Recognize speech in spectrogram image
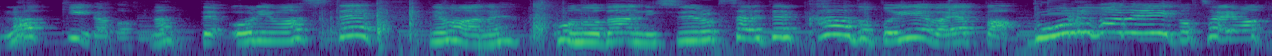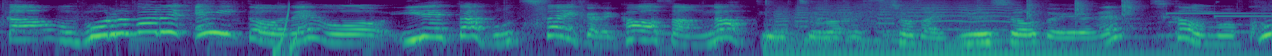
ードはラッキーだとなっておりましてでまあねこの段に収録されてるカードといえばやっぱボルバル8ちゃいますかもうボルバル8をねもう入れた墓地大会で川さんが YouTuber フェス初代優勝というねしかももうこの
